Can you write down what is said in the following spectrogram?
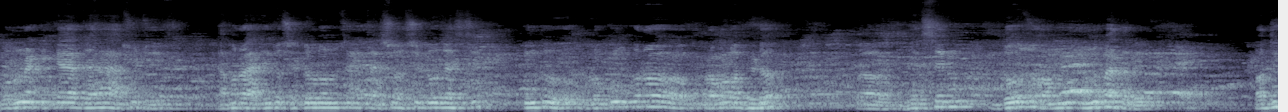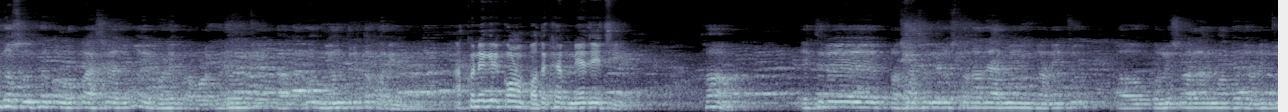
କରୋନା ଟୀକା ଯାହା ଆସୁଛି ଆମର ଆଜିର ସେଡ୍ୟୁଲ୍ ଅନୁସାରେ ଚାରିଶହ ଅଶୀ ଡୋଜ୍ ଆସିଛି କିନ୍ତୁ ଲୋକଙ୍କର ପ୍ରବଳ ଭିଡ଼ ଭ୍ୟାକ୍ସିନ୍ ଡୋଜ୍ ଅନୁ- ଅନୁପାତରେ ଅଧିକ ସଂଖ୍ୟକ ଲୋକ ଆସିବା ଯୋଗୁଁ ଏଭଳି ପ୍ରବଳ ଭିଡ଼ ହେଉଛି ଆଉ ତାକୁ ନିୟନ୍ତ୍ରିତ କରିହେବ। ଆକୁ ନେଇକରି କ'ଣ ପଦକ୍ଷେପ ନିଆଯାଇଛି? ହଁ ଏଥିରେ ପ୍ରଶାସନିକ ସ୍ତରରେ ଆମେ ଜଣେଇଛୁ ଆଉ ପୋଲିସ ବାଲାଙ୍କୁ ମଧ୍ୟ ଜଣେଇଛୁ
